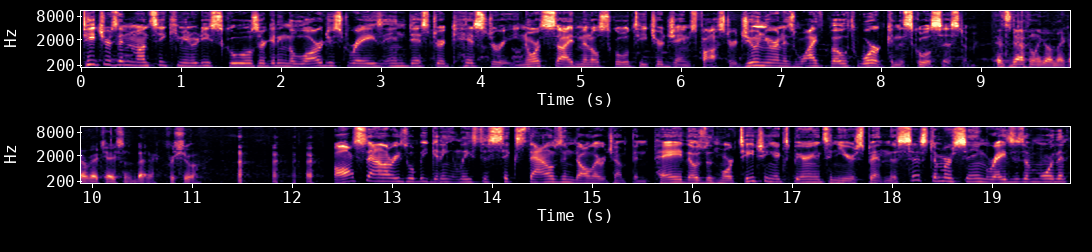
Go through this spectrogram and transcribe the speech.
Teachers in Muncie Community Schools are getting the largest raise in district history. Northside Middle School teacher James Foster Jr. and his wife both work in the school system. It's definitely going to make our vacations better, for sure. All salaries will be getting at least a $6,000 jump in pay. Those with more teaching experience and years spent in the system are seeing raises of more than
